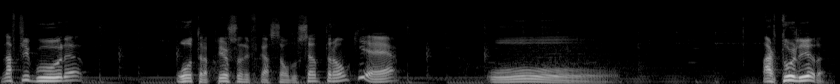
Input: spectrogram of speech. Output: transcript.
na figura, outra personificação do Centrão, que é o Arthur Lira.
